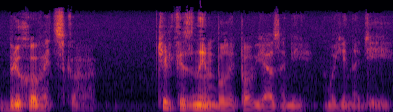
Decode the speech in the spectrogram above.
Брюховецького. Тільки з ним були пов'язані мої надії.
